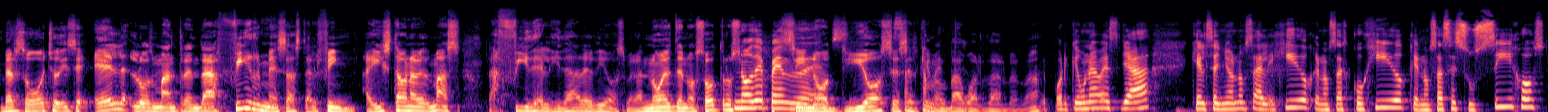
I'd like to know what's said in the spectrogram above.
Verso 8 dice, Él los mantendrá firmes hasta el fin. Ahí está una vez más la fidelidad de Dios, ¿verdad? No es de nosotros, no depende sino Dios es el que nos va a guardar, ¿verdad? Porque una vez ya que el Señor nos ha elegido, que nos ha escogido, que nos hace sus hijos,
